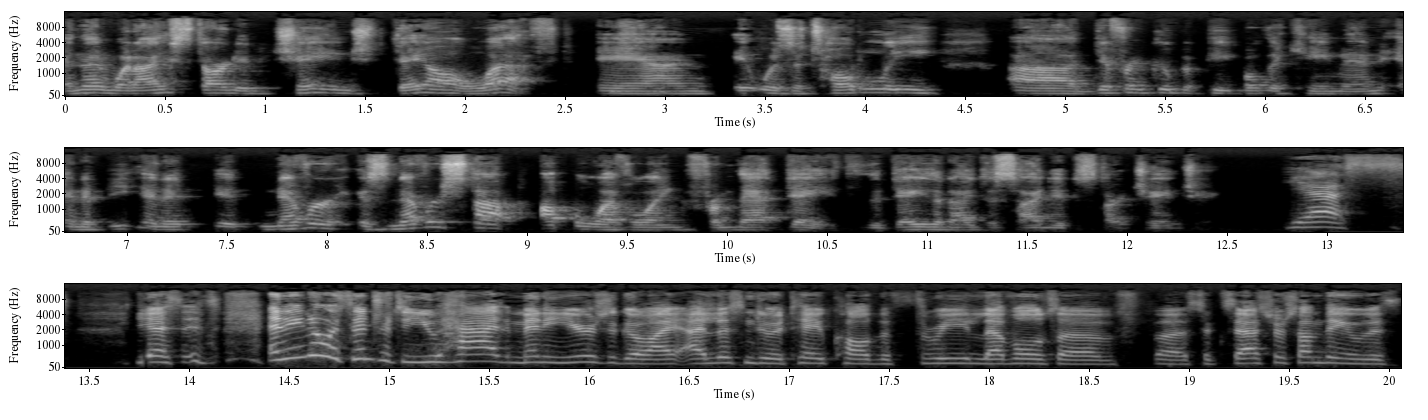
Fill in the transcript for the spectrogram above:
And then when I started to change, they all left, mm-hmm. and it was a totally uh, different group of people that came in, and it be, and it it never has never stopped up leveling from that day, the day that I decided to start changing. Yes. Yes, it's and you know it's interesting. You had many years ago. I, I listened to a tape called "The Three Levels of uh, Success" or something. It was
